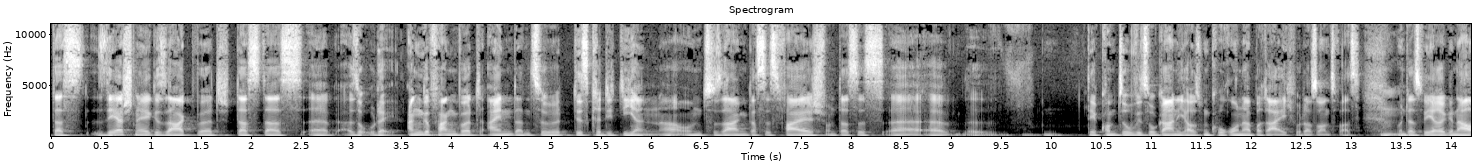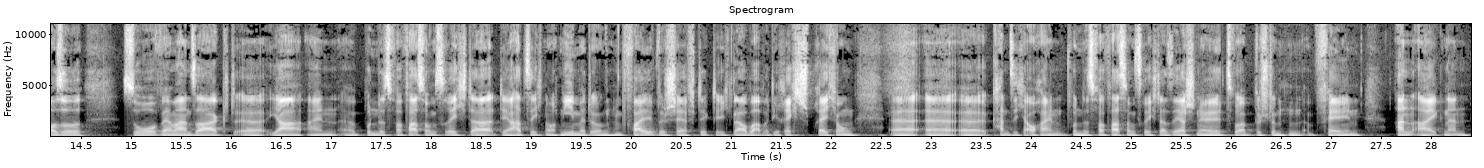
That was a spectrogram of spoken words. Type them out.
dass sehr schnell gesagt wird, dass das, äh, also oder angefangen wird, einen dann zu diskreditieren, ne? um zu sagen, das ist falsch und das ist, äh, äh, der kommt sowieso gar nicht aus dem Corona-Bereich oder sonst was. Mhm. Und das wäre genauso so, wenn man sagt, äh, ja, ein äh, Bundesverfassungsrichter, der hat sich noch nie mit irgendeinem Fall beschäftigt. Ich glaube aber, die Rechtsprechung äh, äh, kann sich auch ein Bundesverfassungsrichter sehr schnell zu bestimmten Fällen aneignen.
